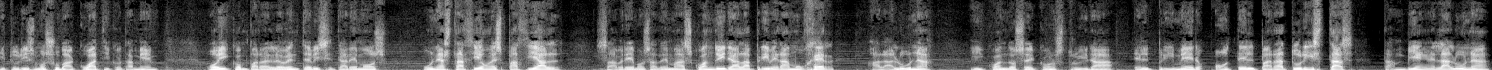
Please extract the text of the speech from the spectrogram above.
y turismo subacuático también. Hoy con Paralelo 20 visitaremos una estación espacial. Sabremos además cuándo irá la primera mujer a la Luna y cuándo se construirá el primer hotel para turistas también en la Luna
